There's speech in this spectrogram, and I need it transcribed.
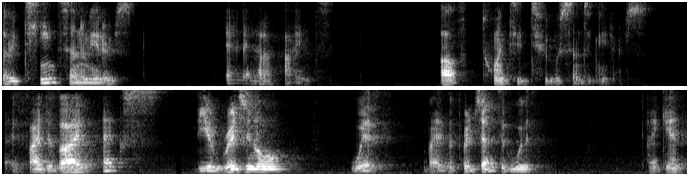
13 centimeters, and it had a height of 22 centimeters. If I divide x, the original width, by the projected width, I get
